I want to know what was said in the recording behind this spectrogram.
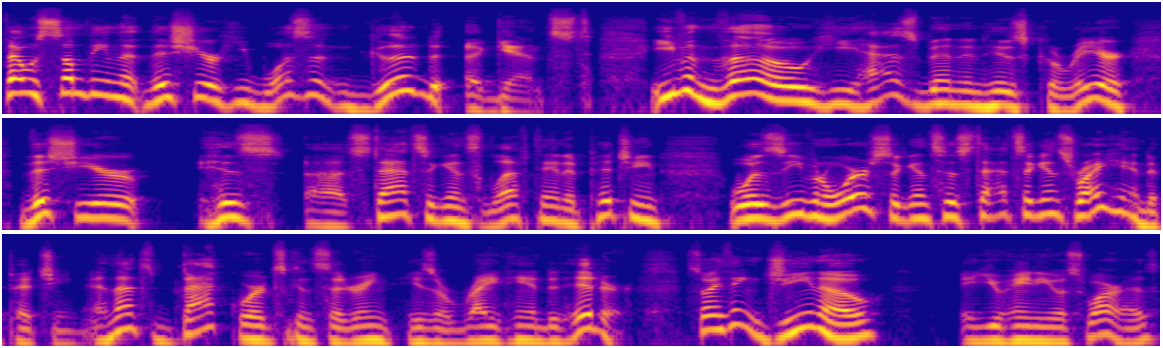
That was something that this year he wasn't good against. Even though he has been in his career, this year his uh, stats against left-handed pitching was even worse against his stats against right-handed pitching, and that's backwards considering he's a right-handed hitter. So I think Geno Eugenio Suarez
